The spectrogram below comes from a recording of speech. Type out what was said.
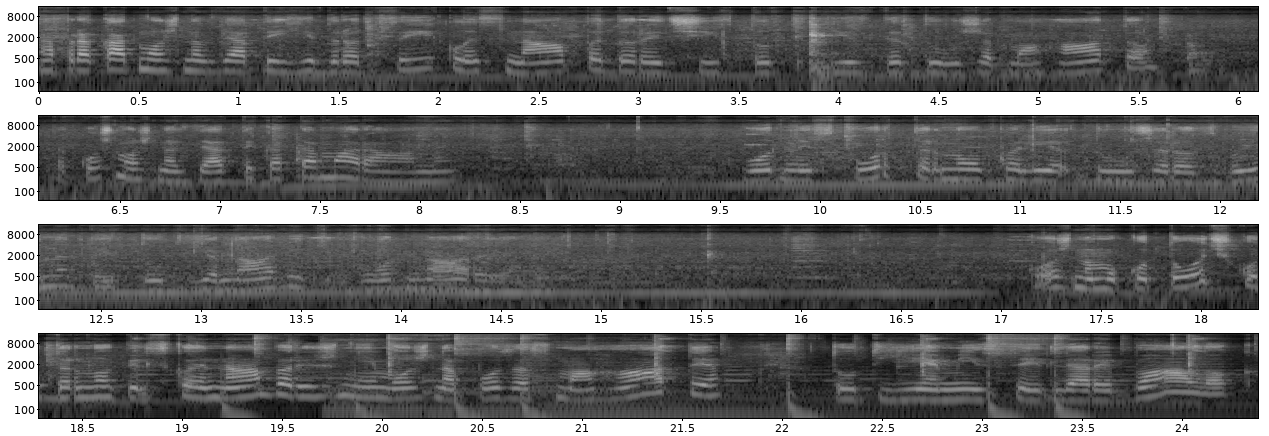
На прокат можна взяти гідроцикли, снапи, до речі, їх тут їздить дуже багато. Також можна взяти катамарани. Водний спорт в Тернополі дуже розвинутий, тут є навіть водна арена. Кожному куточку Тернопільської набережні можна позасмагати. Тут є місце і для рибалок.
